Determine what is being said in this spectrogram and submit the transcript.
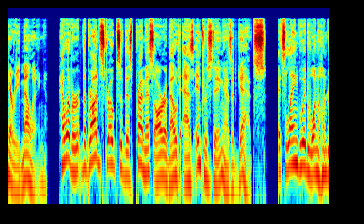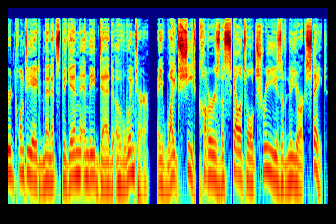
Harry Melling. However, the broad strokes of this premise are about as interesting as it gets. Its languid 128 minutes begin in the dead of winter. A white sheet covers the skeletal trees of New York State.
